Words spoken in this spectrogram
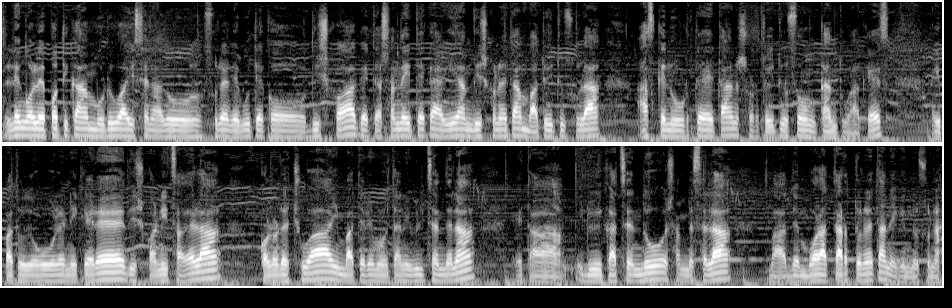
Lengo lepotikan burua izena du zure debuteko diskoak eta esan daiteke agian diskonetan batu dituzula azken urteetan sortu dituzun kantuak, ez? Aipatu dugu lehenik ere, disko anitza dela, koloretsua, hainbat ere ibiltzen dena, eta irudikatzen du, esan bezala, ba, denbora tartu honetan egin duzuna.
